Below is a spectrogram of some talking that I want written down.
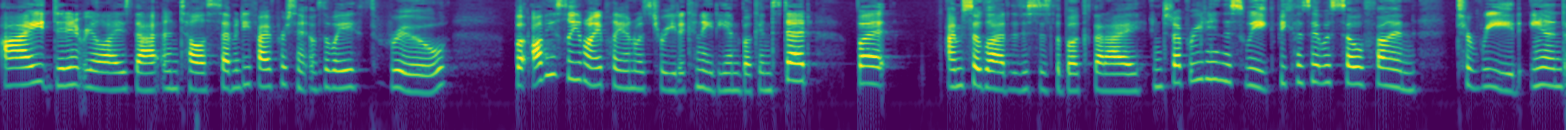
I didn't realize that until 75% of the way through, but obviously, my plan was to read a Canadian book instead. But I'm so glad that this is the book that I ended up reading this week because it was so fun to read. And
